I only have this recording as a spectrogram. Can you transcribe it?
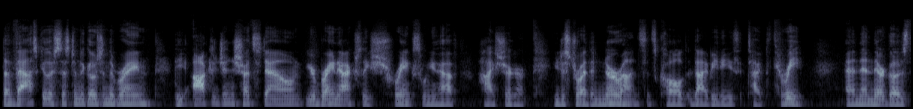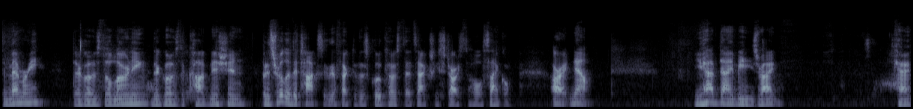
The vascular system that goes in the brain, the oxygen shuts down. Your brain actually shrinks when you have high sugar. You destroy the neurons. It's called diabetes type 3. And then there goes the memory, there goes the learning, there goes the cognition. But it's really the toxic effect of this glucose that actually starts the whole cycle. All right, now, you have diabetes, right? Okay.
